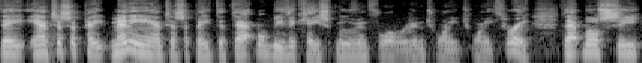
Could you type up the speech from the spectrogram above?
they anticipate many anticipate that that will be the case moving forward in 2023. That we'll see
